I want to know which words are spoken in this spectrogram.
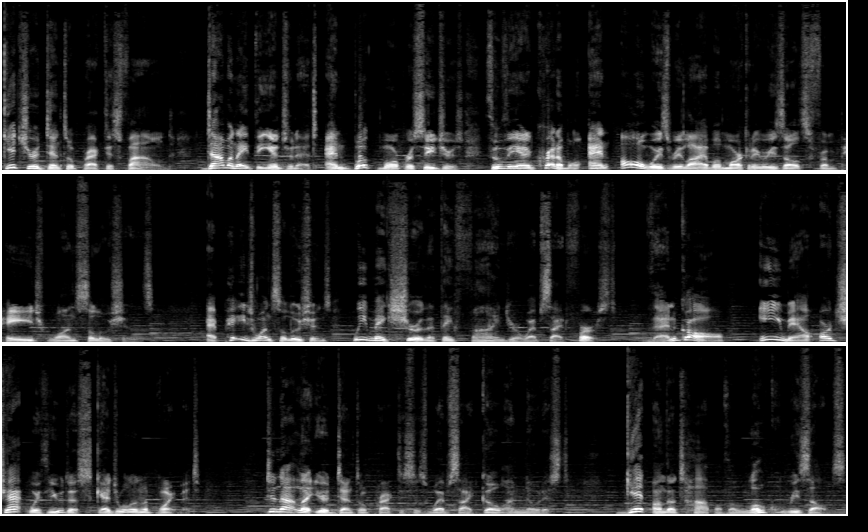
Get your dental practice found, dominate the internet, and book more procedures through the incredible and always reliable marketing results from Page One Solutions. At Page One Solutions, we make sure that they find your website first, then call, email, or chat with you to schedule an appointment. Do not let your dental practice's website go unnoticed. Get on the top of the local results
